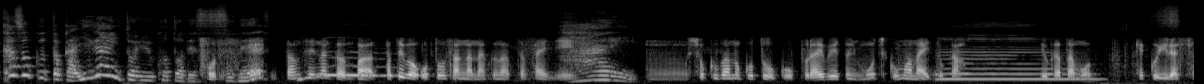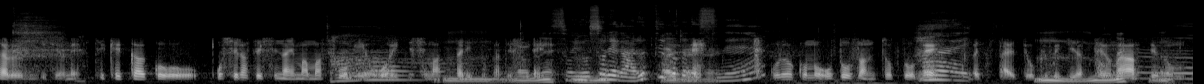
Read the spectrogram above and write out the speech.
家族とか以外ということですね。そうですね。男性なんかまあ例えばお父さんが亡くなった際に、はい、うん職場のことをこうプライベートに持ち込まないとかいう方も結構いらっしゃるんですよね。で結果こうお知らせしないまま葬儀を終えてしまったりとかですね。そういう恐れがあるっていうことですね。これはこのお父さんちょっとね、はい、伝えておくべきだったよなっていうのを。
